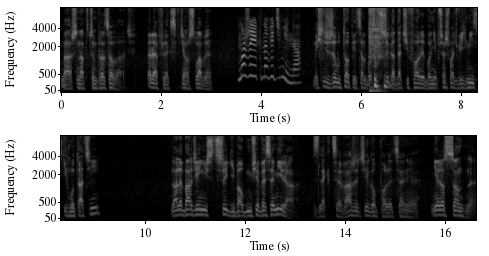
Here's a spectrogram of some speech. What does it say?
Masz nad czym pracować. Refleks wciąż słaby. Może jak na Wiedźmina. Myślisz, że utopiec albo strzyga da ci fory, bo nie przeszłaś wiedźmińskich mutacji? No ale bardziej niż strzygi bałbym się Wesemira. Zlekceważyć jego polecenie. Nierozsądne.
